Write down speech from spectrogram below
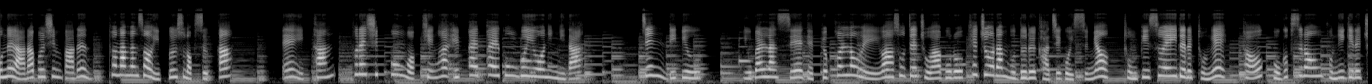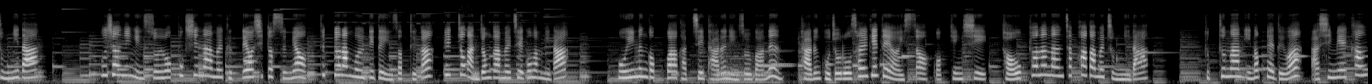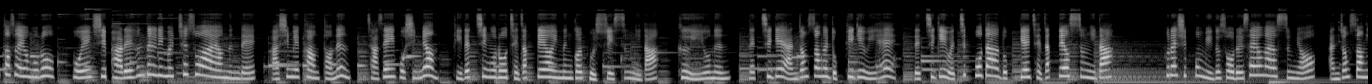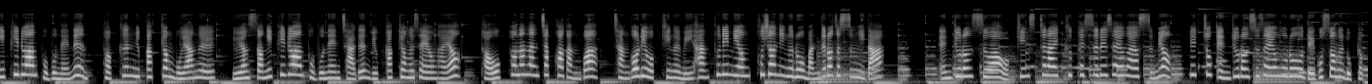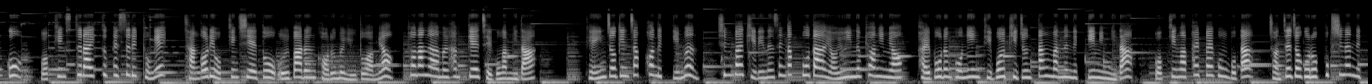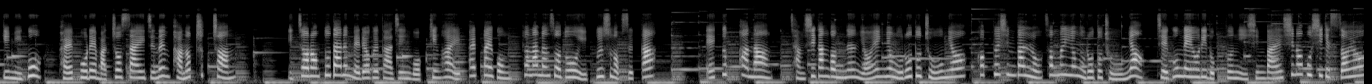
오늘 알아볼 신발은 편하면서 이쁠 순 없을까? 에 2탄 프레시폼 워킹화 1880V1입니다. 찐 리뷰 뉴발란스의 대표 컬러웨이와 소재 조합으로 캐주얼한 무드를 가지고 있으며 동피 스웨이드를 통해 더욱 고급스러운 분위기를 줍니다. 쿠셔닝 인솔로 폭신함을 극대화시켰으며 특별한 몰디드 인서트가 필적 안정감을 제공합니다. 보이는 것과 같이 다른 인솔과는 다른 구조로 설계되어 있어 워킹 시 더욱 편안한 착화감을 줍니다. 두툼한 이너패드와 아시밀 카운터 사용으로 보행 시 발의 흔들림을 최소화하였는데 아시밀 카운터는 자세히 보시면 비대칭으로 제작되어 있는 걸 볼 수 있습니다. 그 이유는 내측의 안정성을 높이기 위해 내측이 외측보다 높게 제작되었습니다. 프레시폼 미드솔을 사용하였으며 안정성이 필요한 부분에는 더 큰 육각형 모양을 유연성이 필요한 부분엔 작은 육각형을 사용하여 더욱 편안한 착화감과 장거리 워킹을 위한 프리미엄 쿠셔닝으로 만들어졌습니다. 엔듀런스와 워킹 스트라이크 패스를 사용하였으며 일족 엔듀런스 사용으로 내구성을 높였고 워킹 스트라이크 패스를 통해 장거리 워킹 시에도 올바른 걸음을 유도하며 편안함을 함께 제공합니다. 개인적인 착화 느낌은 신발 길이는 생각보다 여유 있는 편이며 발볼은 본인 디볼 기준 딱 맞는 느낌입니다. 워킹화 880보다 전체적으로 푹신한 느낌이고 발볼에 맞춰 사이즈는 반업 추천. 이처럼 또 다른 매력을 가진 워킹화 1880 편하면서도 이쁠 순 없을까? 애 끝판왕 장시간 걷는 여행용으로도 좋으며 커플 신발로 선물용으로도 좋으며 재구매율이 높은 이 신발 신어보시겠어요?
